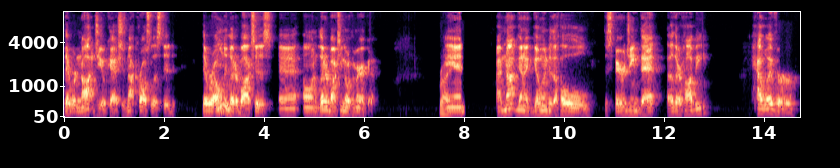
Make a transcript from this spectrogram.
that were not geocaches, not cross listed. There were only letterboxes uh, on Letterboxing North America, right. and I'm not going to go into the whole disparaging that other hobby. However,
